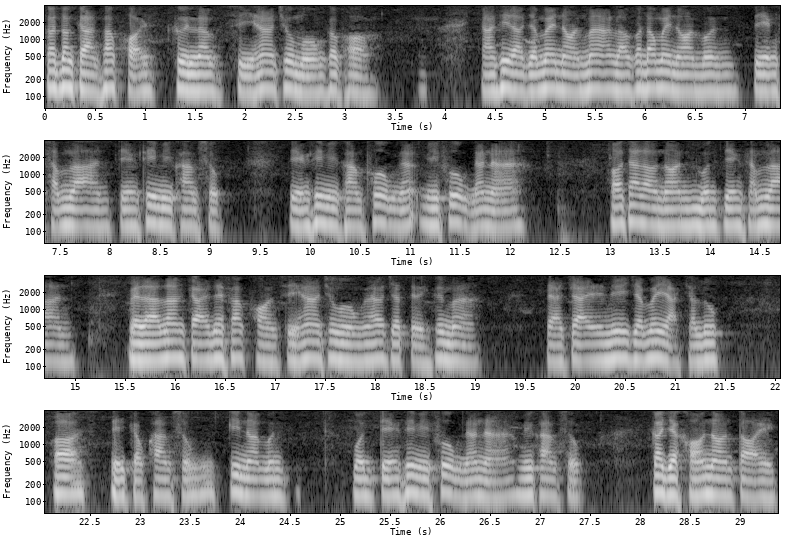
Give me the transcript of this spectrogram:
ก็ต้องการพักผ่อนคืนละสี่ห้าชั่วโมงก็พอการที่เราจะไม่นอนมาก เราก็ต้องไม่นอนบนเตียงสำราญเตียงที่มีความสุข เตียงที่มีความฟูกนะมีฟูกหนาๆเพราะถ้าเรานอนบนเตียงสำราญ เวลาร่างกายได้พักผ่อนสี่ห้าชั่วโมงแล้วจะตื่นขึ้นมา แต่ใจนี้จะไม่อยากจะลุก เพราะติดกับความสุขที่นอนบนบนเตียงที่มีฟูกหนาๆมีความสุข ก็จะขอนอนต่ออีก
